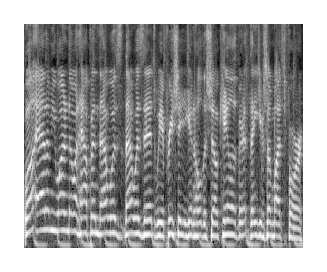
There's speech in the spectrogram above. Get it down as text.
well, Adam, you want to know what happened? That was that was it. We appreciate you getting a hold of the show, Kayla. Thank you so much for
